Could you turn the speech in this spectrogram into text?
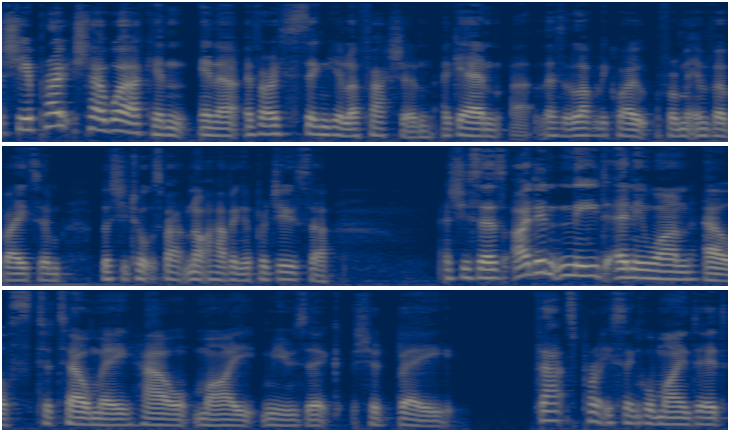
She approached her work in, in a, a very singular fashion. Again, uh, there's a lovely quote from In Verbatim that she talks about not having a producer. And she says, I didn't need anyone else to tell me how my music should be. That's pretty single minded,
